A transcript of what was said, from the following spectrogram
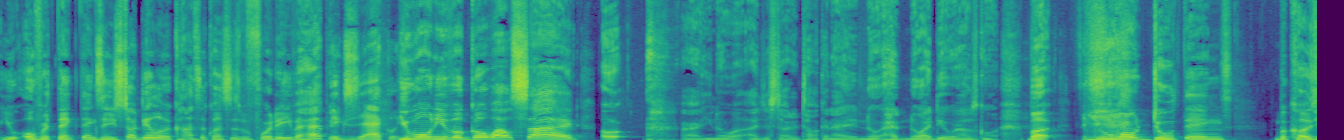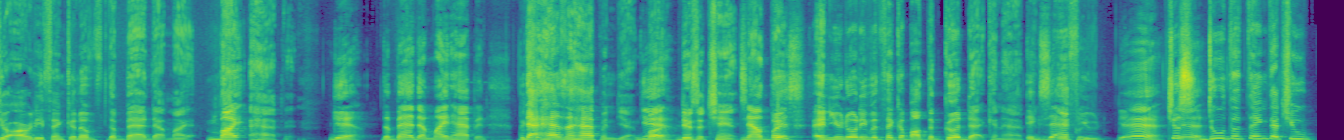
you overthink things, and you start dealing with consequences before they even happen. Exactly. You won't even go outside or. All right, you know what? I just started talking. I had no, I had no idea where I was going. But you won't do things because you're already thinking of the bad that might might happen. yeah. The bad that might happen. That hasn't happened yet. Yeah. But there's a chance. Now But- this- and you don't even think about the good that can happen. Exactly. If you yeah. just yeah. do the thing that you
